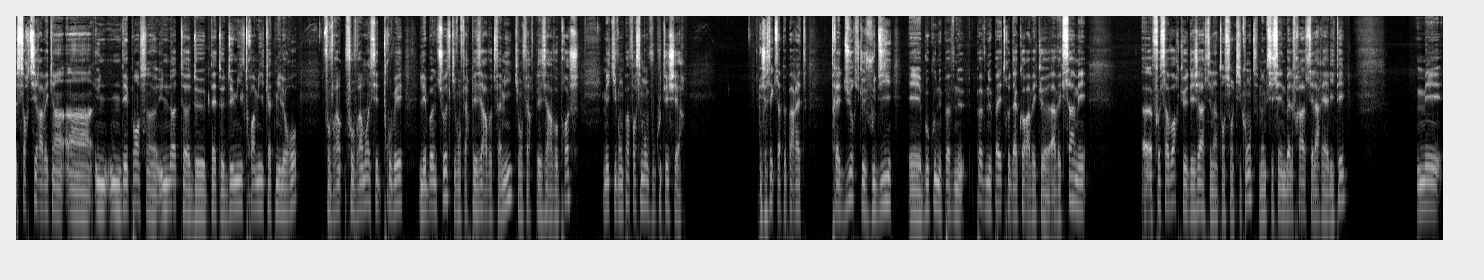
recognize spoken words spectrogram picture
sortir avec un, une, dépense, une note de peut-être 2000, 3000, 4000 euros, faut, faut vraiment essayer de trouver les bonnes choses qui vont faire plaisir à votre famille, qui vont faire plaisir à vos proches, mais qui vont pas forcément vous coûter cher. Je sais que ça peut paraître très dur ce que je vous dis et beaucoup ne peuvent ne, pas être d'accord avec, euh, ça, mais euh, faut savoir que déjà c'est l'intention qui compte, même si c'est une belle phrase, c'est la réalité. Mais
